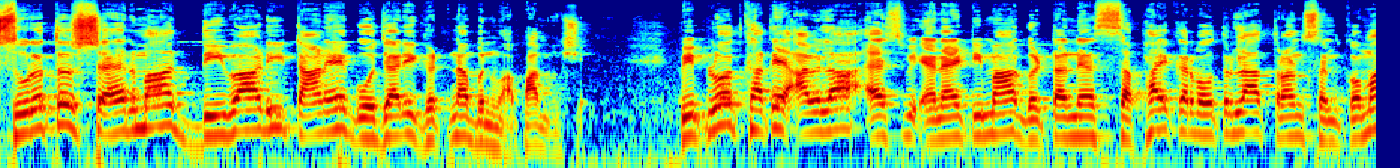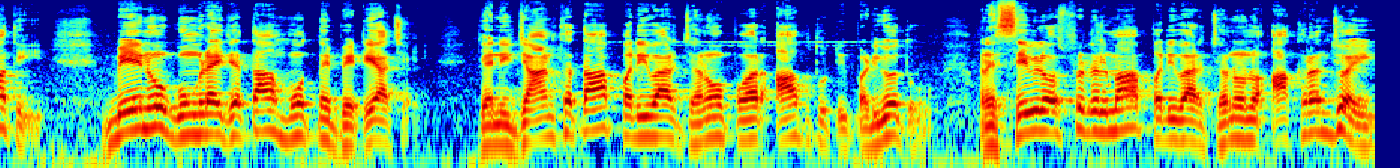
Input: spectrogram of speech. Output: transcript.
સુરત શહેરમાં દિવાળી ટાણે ગોજારી ઘટના બનવા પામી છે. પીપલોદ ખાતે આવેલા એસવી એનઆઈટીમાં ગટરને સફાઈ કરવા ઉતરેલા ત્રણ શ્રમિકોમાંથી બેનું ગુંગળાઈ જતાં મોતને ભેટ્યા છે. જેની જાણ થતાં પરિવારજનો પર આભ તૂટી પડ્યું હતું અને સિવિલ હોસ્પિટલમાં પરિવારજનોનો આક્રમ જોઈ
